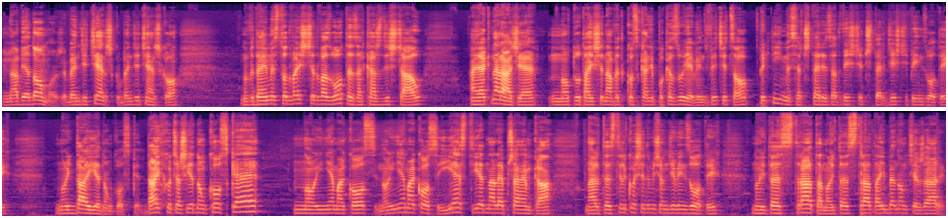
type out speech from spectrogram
No wiadomo, że będzie ciężko, będzie ciężko. No wydajemy 122 zł za każdy strzał. A jak na razie, no tutaj się nawet koska nie pokazuje, więc wiecie co? Pyknijmy se 4 za 245 zł. No i daj jedną koskę. Daj chociaż jedną koskę. No i nie ma kosy. No i nie ma kosy. Jest jedna lepsza MK, no ale to jest tylko 79 zł. No i to jest strata, no i to jest strata i będą ciężary.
